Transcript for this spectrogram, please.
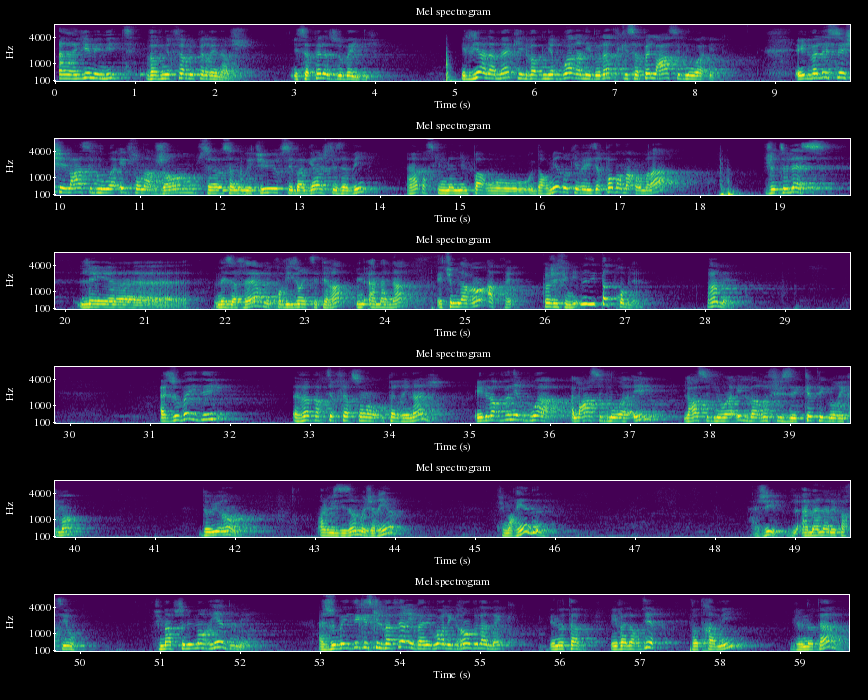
Un Yéménite va venir faire le pèlerinage. Il s'appelle Zubaydi. Il vient à la Mecque et il va venir voir un idolâtre qui s'appelle As ibn. Et il va laisser chez l'As ibn Wa'il son argent, sa, nourriture, ses bagages, ses habits, hein, parce qu'il n'a nulle part où dormir. Donc il va lui dire pendant ma umrah, je te laisse les, euh, mes affaires, mes provisions, etc., une amana, et tu me la rends après, quand j'ai fini. Il dit pas de problème. Ramène. Az-Zubaydi va partir faire son pèlerinage et il va revenir voir Al-As ibn Wa'il l'As ibn va refuser catégoriquement de lui rendre en lui disant Moi j'ai rien, tu m'as rien donné. Agib, l'amana est parti où? Tu m'as absolument rien donné. Azubaydi, qu'est-ce qu'il va faire? Il va aller voir les grands de la Mecque, les notables, et il va leur dire Votre ami, le notable,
